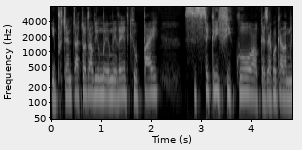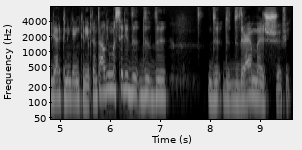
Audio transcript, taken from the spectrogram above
e, portanto, há toda ali uma, uma ideia de que o pai se sacrificou ao casar com aquela mulher que ninguém queria. Portanto, há ali uma série de, de, de, de, de, de dramas, enfim,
